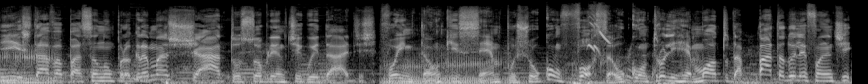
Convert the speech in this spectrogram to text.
e estava passando um programa chato sobre antiguidades. Foi então que Sam puxou com força o controle remoto da pata do elefante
